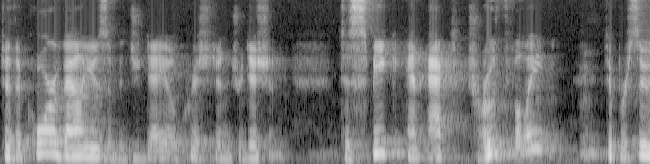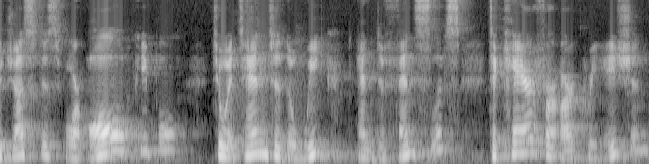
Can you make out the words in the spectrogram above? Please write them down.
to the core values of the Judeo Christian tradition to speak and act truthfully, to pursue justice for all people, to attend to the weak and defenseless, to care for our creation,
